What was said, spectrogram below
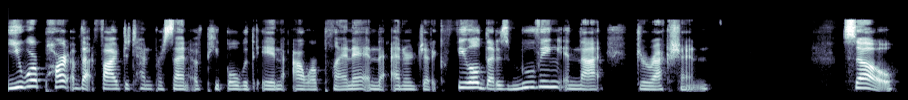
You are part of that 5 to 10% of people within our planet and the energetic field that is moving in that direction. So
